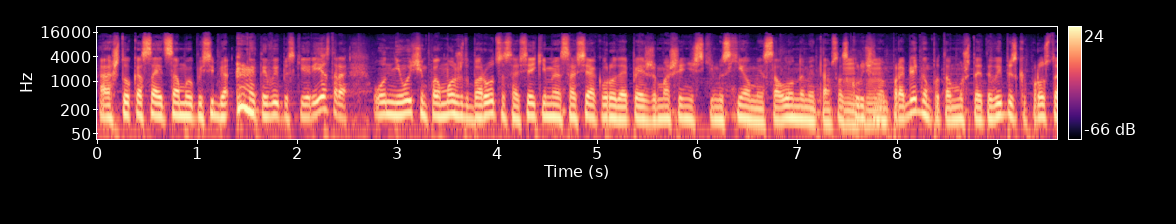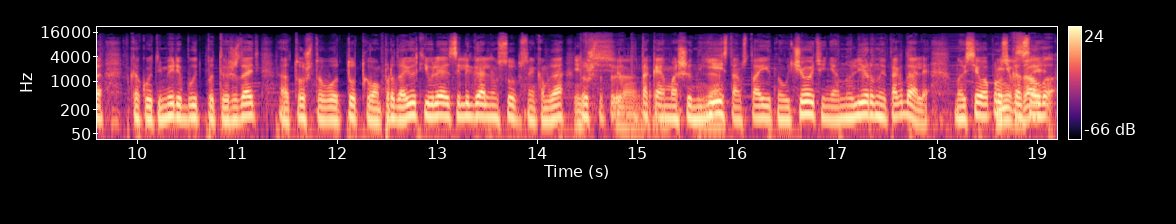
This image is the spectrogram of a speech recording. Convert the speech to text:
а что касается самой по себе этой выписки реестра, он не очень поможет бороться со всякими, со всякого рода, опять же, мошенническими схемами, салонами, там, со скрученным пробегом, потому что эта выписка просто в какой-то мере будет подтверждать то, что вот тот, кто вам продает, является легальным собственником, да, И то, что всё, т- да. такая машина Да. есть, там стоит на учете, не аннулирована и так далее. Но все вопросы Не касаются... зало-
